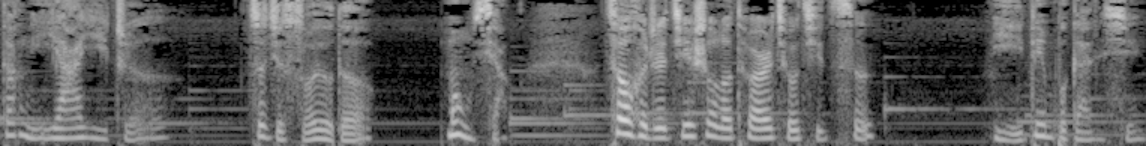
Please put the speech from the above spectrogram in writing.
当你压抑着自己所有的梦想，凑合着接受了退而求其次，你一定不甘心。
